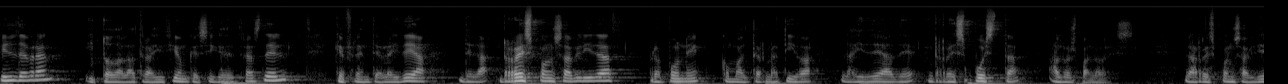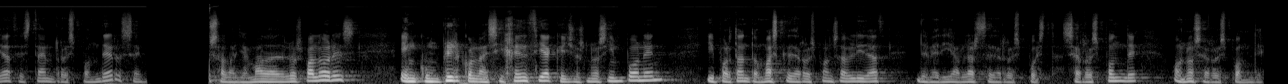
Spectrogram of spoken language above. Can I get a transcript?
Hildebrand y toda la tradición que sigue detrás de él, que frente a la idea de la responsabilidad propone como alternativa la idea de respuesta a los valores. La responsabilidad está en responder a la llamada de los valores, en cumplir con la exigencia que ellos nos imponen y, por tanto, más que de responsabilidad, debería hablarse de respuesta. ¿Se responde o no se responde?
